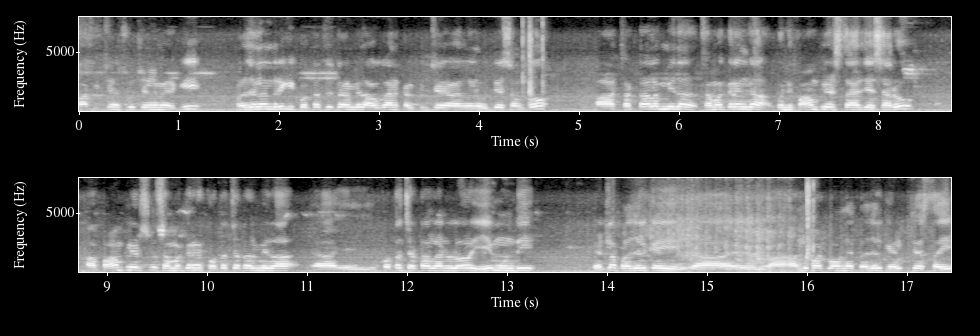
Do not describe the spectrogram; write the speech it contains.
మాకు ఇచ్చిన సూచనల మేరకి ప్రజలందరికీ కొత్త చట్టాల మీద అవగాహన కల్పించాలనే ఉద్దేశంతో ఆ చట్టాల మీద సమగ్రంగా కొన్ని పాంప్లెట్స్ తయారు చేశారు. ఆ పాంప్లెట్స్ సమగ్రంగా కొత్త చట్టాల మీద కొత్త చట్టాలలో ఏముంది ఎట్లా ప్రజలకి అందుబాటులో ఉన్నాయి ప్రజలకు హెల్ప్ చేస్తాయి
